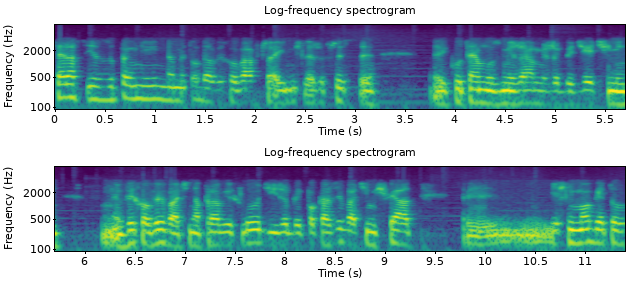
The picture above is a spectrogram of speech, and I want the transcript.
Teraz jest zupełnie inna metoda wychowawcza i myślę, że wszyscy y, ku temu zmierzamy, żeby dzieci wychowywać na prawych ludzi, żeby pokazywać im świat. Y, Jeśli mogę, to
